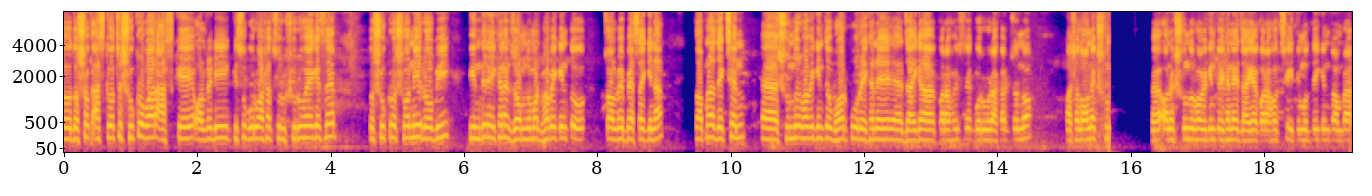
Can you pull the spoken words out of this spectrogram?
তো দর্শক, আজকে হচ্ছে শুক্রবার। আজকে অলরেডি কিছু গরু আসা শুরু হয়ে গেছে। তো শুক্র, শনি, রবি তিন দিন এখানে জমজমাট ভাবে কিন্তু চলবে বেচা কিনা। তো আপনারা দেখছেন সুন্দরভাবে কিন্তু ভরপুর এখানে জায়গা করা হয়েছে গরু রাখার জন্য। মাসাল্লাহ অনেক অনেক সুন্দরভাবে কিন্তু এখানে জায়গা করা হচ্ছে। ইতিমধ্যেই কিন্তু আমরা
